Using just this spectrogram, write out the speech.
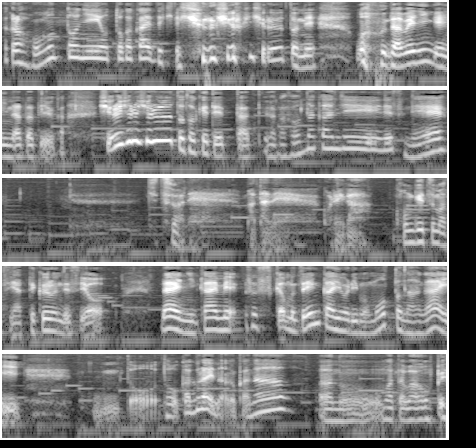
だから本当に夫が帰ってきてヒュルヒュルヒュルとねもうダメ人間になったというかシュルシュルシュルと溶けてったっていうなんかそんな感じですね。実はねまたねこれが今月末やってくるんですよ。第2回目。しかも前回よりももっと長いうんと10日ぐらいなのかな？あのまたワンオペ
